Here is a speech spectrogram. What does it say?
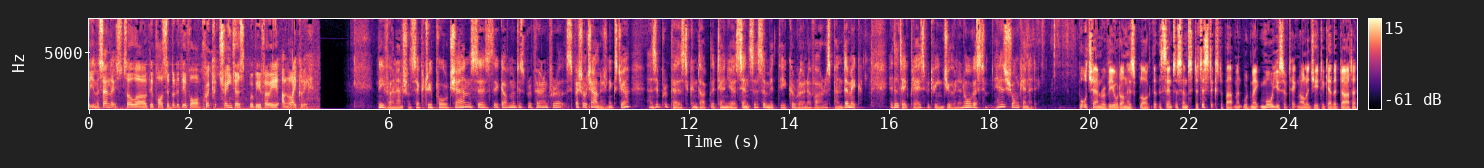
in the Senate, so the possibility for quick changes would be very unlikely. The Financial Secretary Paul Chan says the government is preparing for a special challenge next year as it prepares to conduct the 10 year census amid the coronavirus pandemic. It'll take place between June and August. Here's Sean Kennedy. Paul Chan revealed on his blog that the Census and Statistics Department would make more use of technology to gather data,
